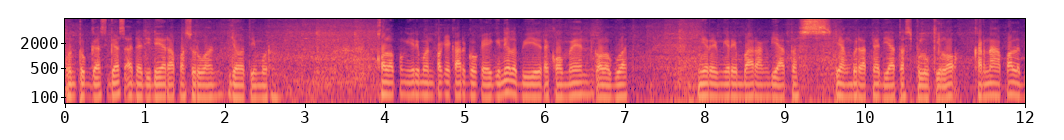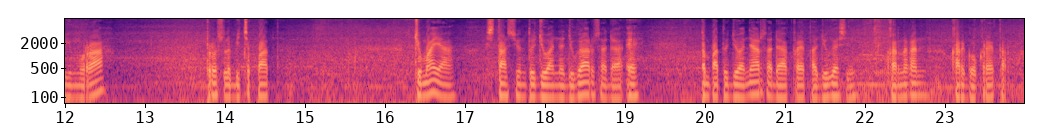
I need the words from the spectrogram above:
untuk gas-gas ada di daerah Pasuruan Jawa Timur. Kalau pengiriman pakai kargo kayak gini lebih rekomen kalau buat ngirim-ngirim barang di atas yang beratnya di atas 10 kilo karena apa lebih murah terus lebih cepat. Cuma ya stasiun tujuannya juga harus ada eh tempat tujuannya harus ada kereta juga sih karena kan kargo kereta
